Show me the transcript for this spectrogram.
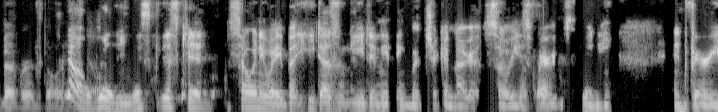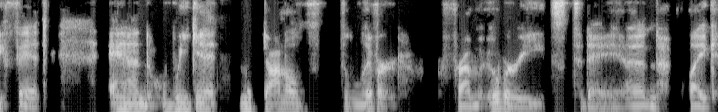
never adore. door. No, handle. really. This this kid. So anyway, but he doesn't eat anything but chicken nuggets. So he's Okay. very skinny and very fit. And we get McDonald's delivered from Uber Eats today, and like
